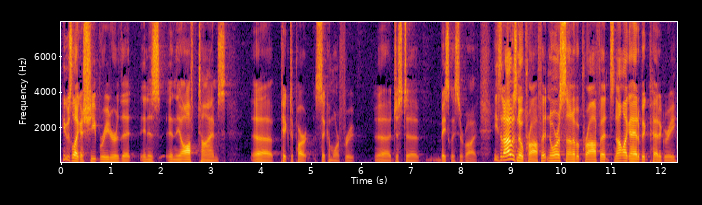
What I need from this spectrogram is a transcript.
He was like a sheep breeder that in his in the off times uh, picked apart sycamore fruit uh, just to basically survive. He said, "I was no prophet, nor a son of a prophet. It's not like I had a big pedigree,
